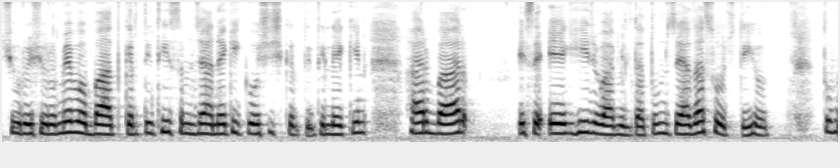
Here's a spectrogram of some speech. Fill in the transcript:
شروع شروع میں وہ بات کرتی تھی، سمجھانے کی کوشش کرتی تھی، لیکن ہر بار اسے ایک ہی جواب ملتا، تم زیادہ سوچتی ہو۔ تم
